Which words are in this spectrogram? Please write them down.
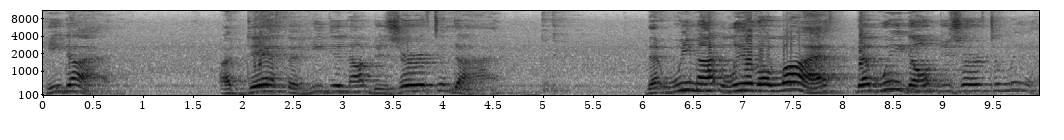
He died a death that he did not deserve to die, that we might live a life that we don't deserve to live.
